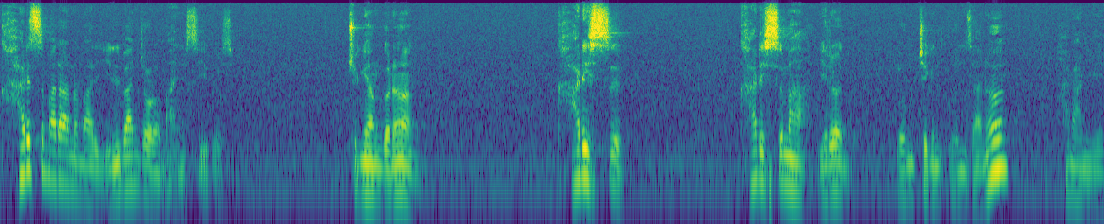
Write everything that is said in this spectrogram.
카리스마라는 말이 일반적으로 많이 쓰이고 있습니다. 중요한 거는 카리스 카리스마 이런 영적인 은사는 하나님이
